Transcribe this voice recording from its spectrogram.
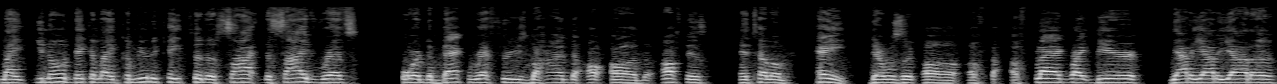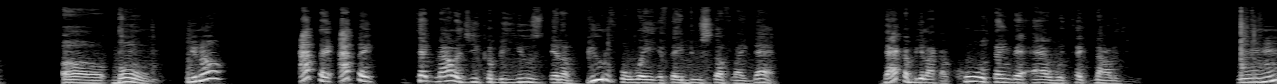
Like you know they can like communicate to the side the side refs or the back referees behind the uh, uh the office and tell them hey there was a uh, a, a flag right there yada yada yada. Uh boom. You know i think i think technology could be used in a beautiful way if they do stuff like that. That could be like a cool thing to add with technology. Mm-hmm.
